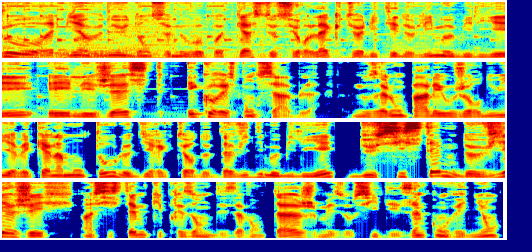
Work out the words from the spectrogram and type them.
Bonjour et bienvenue dans ce nouveau podcast sur l'actualité de l'immobilier et les gestes éco-responsables. Nous allons parler aujourd'hui avec Alain Monteau, le directeur de David Immobilier, du système de viager, un système qui présente des avantages mais aussi des inconvénients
